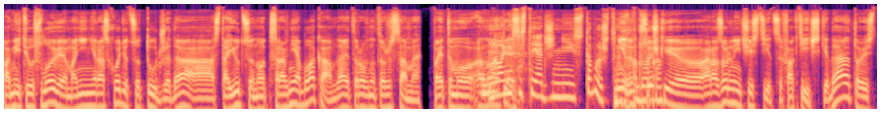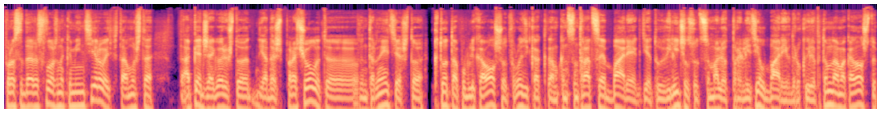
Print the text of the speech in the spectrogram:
по метеоусловиям, они не расходятся тут же, да, а остаются, но вот сравни облакам, да, это ровно то же самое. Поэтому... Ну, но опять... они состоят же не из того, что Нет, облака. это кусочки э, аэрозольные частицы, фактически, да, то есть просто даже сложно комментировать, потому что, опять же, я говорю, что я даже прочел это в интернете, что кто-то опубликовал, что вот вроде как там концентрация бария где-то увеличилась, вот самолет пролетел, барий вдруг увидели. Потом нам оказалось, что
